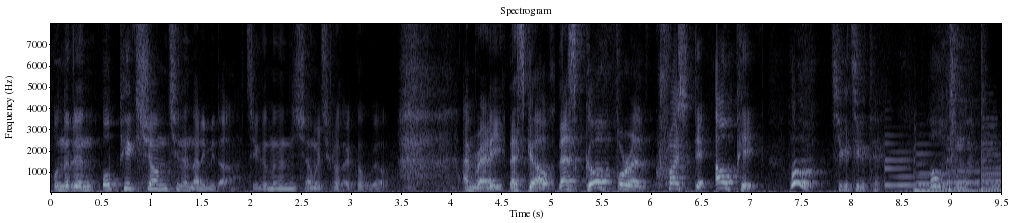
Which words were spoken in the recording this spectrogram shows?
오늘은 오픽 시험 치는 날입니다. 지금은 시험을 치러 갈 거고요. 하, I'm ready. Let's go. Let's go for a crush the outpick. 후, 지긋지긋해. 어, 정말.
